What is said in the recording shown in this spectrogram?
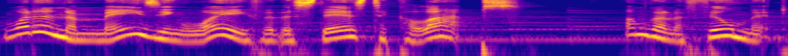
what an amazing way for the stairs to collapse. I'm gonna film it.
